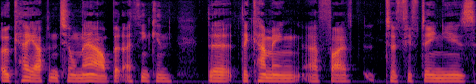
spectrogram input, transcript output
okay up until now. But I think in the the coming uh, five to fifteen years.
